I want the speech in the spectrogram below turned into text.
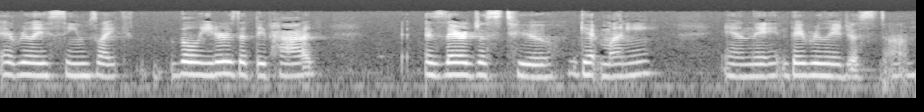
it really seems like the leaders that they've had is there just to get money, and they they really just um,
